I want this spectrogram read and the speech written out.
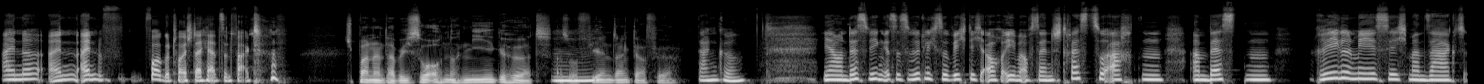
eine, ein, ein vorgetäuschter Herzinfarkt. Spannend, habe ich so auch noch nie gehört. Also mhm. vielen Dank dafür. Danke. Ja, und deswegen ist es wirklich so wichtig, auch eben auf seinen Stress zu achten. Am besten regelmäßig, man sagt,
